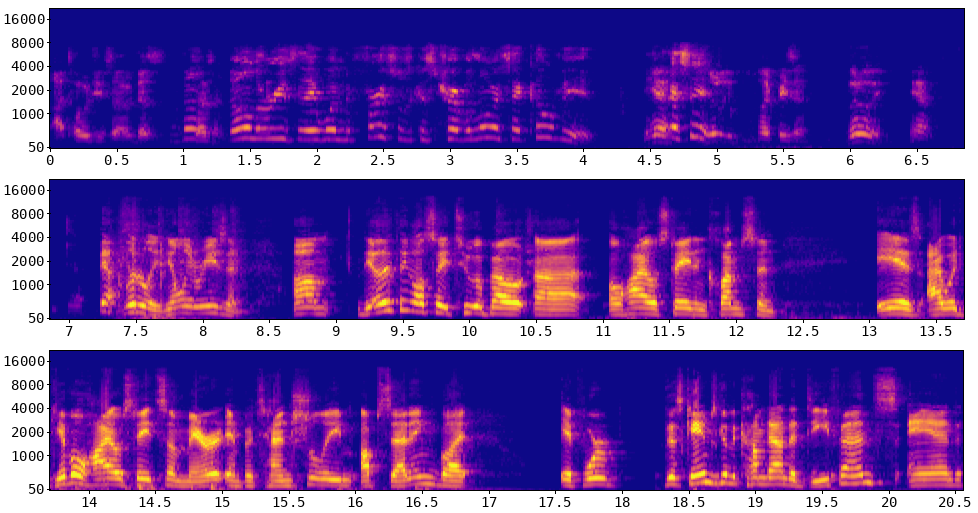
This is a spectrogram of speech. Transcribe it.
I told you so. It does, The, doesn't. the only reason they won the first was because Trevor Lawrence had COVID. Yeah, That's it. Literally, the only reason. Literally, yeah. Yeah, literally the only reason. Um, the other thing I'll say too about uh, Ohio State and Clemson is I would give Ohio State some merit and potentially upsetting, but if we're this game's going to come down to defense and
